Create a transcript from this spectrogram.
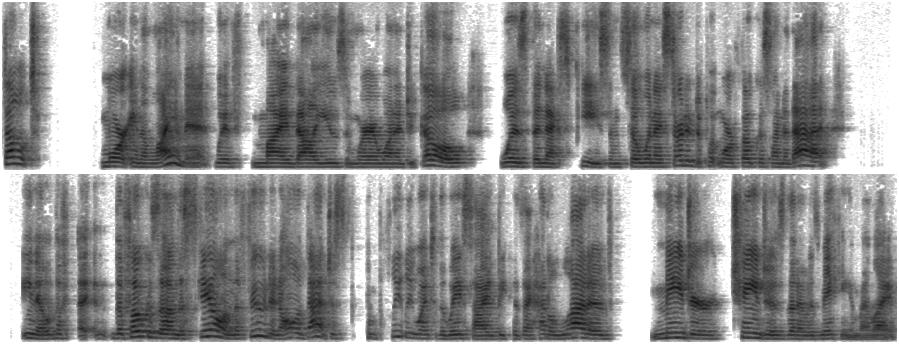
felt more in alignment with my values and where I wanted to go was the next piece. And so when I started to put more focus onto that, you know, the uh, the focus on the scale and the food and all of that just completely went to the wayside because I had a lot of major changes that I was making in my life.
